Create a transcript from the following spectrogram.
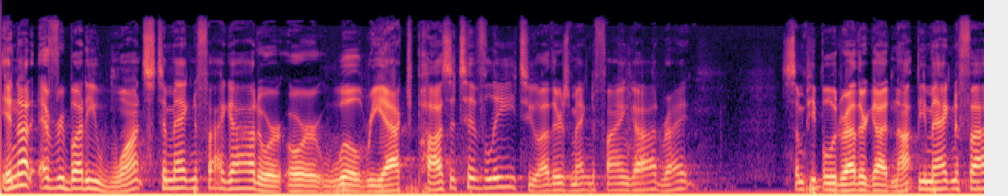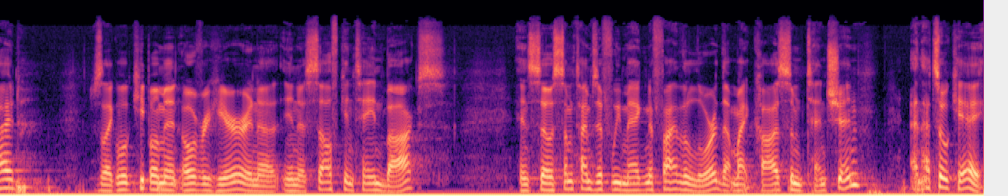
And not everybody wants to magnify God or, or will react positively to others magnifying God, right? Some people would rather God not be magnified. It's like we'll keep them in, over here in a, in a self contained box. And so sometimes if we magnify the Lord, that might cause some tension, and that's okay.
